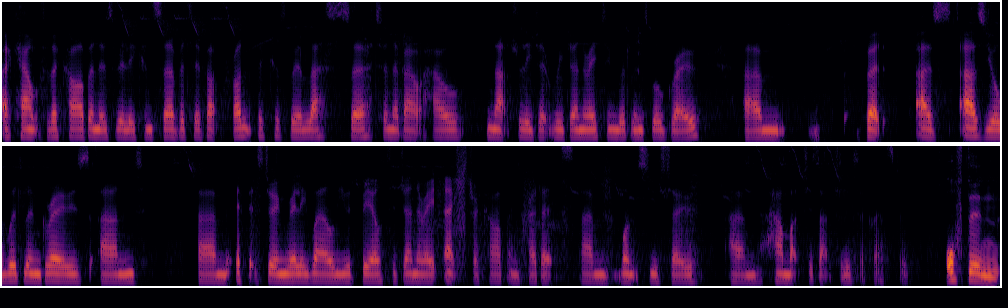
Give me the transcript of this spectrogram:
account for the carbon is really conservative up front because we're less certain about how naturally regenerating woodlands will grow. Um, but as, as your woodland grows and um, if it's doing really well, you'd be able to generate extra carbon credits um, once you show um, how much is actually sequestered. Often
